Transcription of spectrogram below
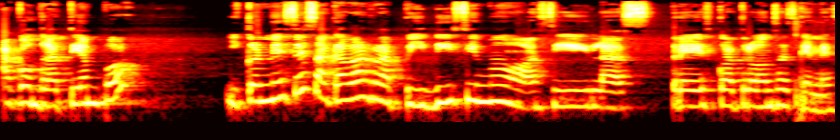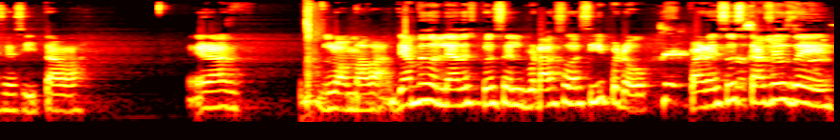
a contratiempo y con ese sacaba rapidísimo así las 3, 4 onzas que necesitaba. Era, lo amaba. Ya me dolía después el brazo así, pero para esos casos de,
